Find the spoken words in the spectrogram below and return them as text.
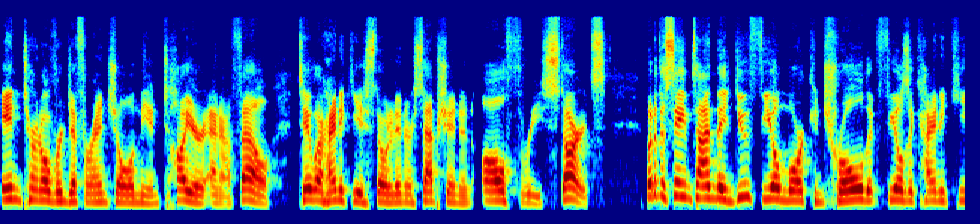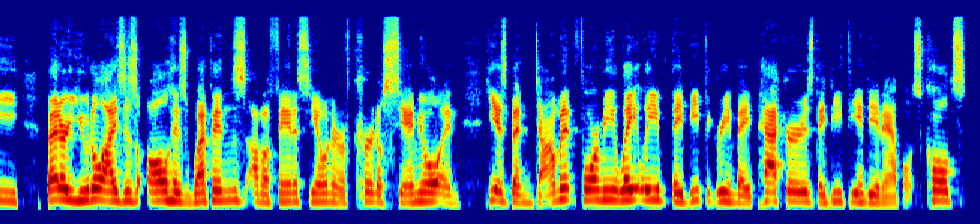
in turnover differential in the entire NFL. Taylor Heinicke has thrown an interception in all three starts. But at the same time, they do feel more controlled. It feels like Heinicke better utilizes all his weapons. I'm a fantasy owner of Curtis Samuel, and he has been dominant for me lately. They beat the Green Bay Packers, they beat the Indianapolis Colts.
